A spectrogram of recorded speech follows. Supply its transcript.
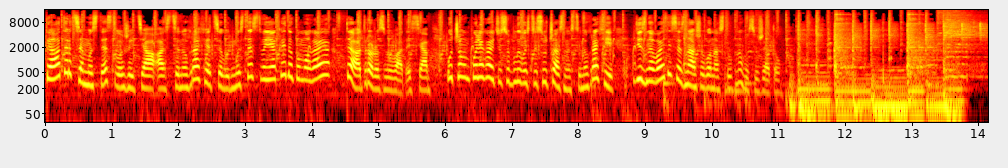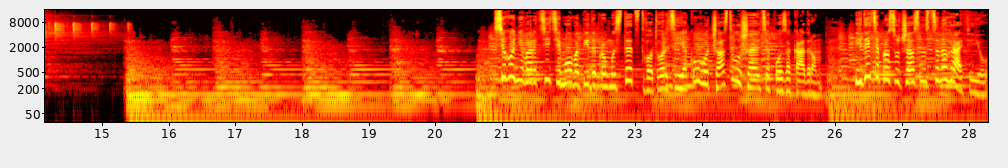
Театр це мистецтво життя, а сценографія це вид мистецтва, який допомагає театру розвиватися. У чому полягають особливості сучасної сценографії, дізнавайтеся з нашого наступного сюжету. Сьогодні в Арт-Сіті мова піде про мистецтво, творці якого часто лишаються поза кадром. Йдеться про сучасну сценографію,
